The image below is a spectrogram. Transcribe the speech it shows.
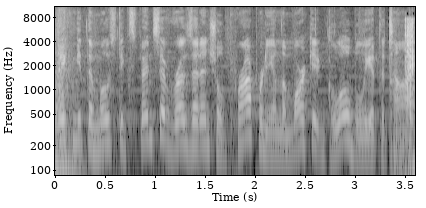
making it the most expensive residential property on the market globally at the time.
